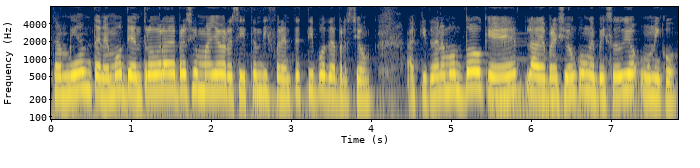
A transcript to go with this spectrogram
También tenemos dentro de la depresión mayor existen diferentes tipos de depresión. Aquí tenemos dos que es la depresión con episodio único,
